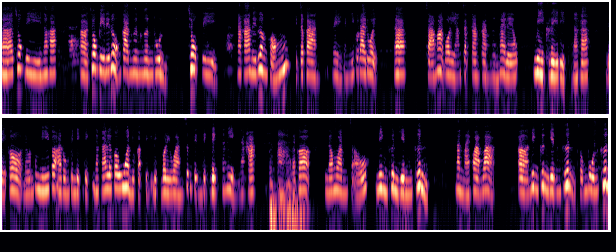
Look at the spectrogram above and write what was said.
นะคะโชคดีนะคะอ่าโชคดีในเรื่องของการเงินเงินทุน โชคดีนะคะ ในเรื่องของกิจการนี่อย่างนี้ก็ได้ด้วยนะคะสามารถบริหารจัดการการเงินได้แล้ว มีเครดิตนะคะแล้วก็ในวันพรุ่งนี้ก็อารมณ์เป็นเด็ก ๆนะคะ แล้วก็ง่วนอยู่กับเด็ก ๆ บริวารซึ่งเป็นเด็ก ๆ นั่นเองนะคะ อ่า แล้วก็พี่น้องวันเสาร์นิ่งขึ้นเย็นขึ้น นั่นหมายความว่าเอ่อนิ่งขึ้นเย็นขึ้น สมบูรณ์ขึ้น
